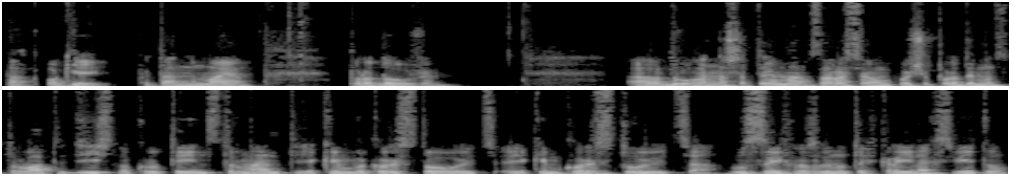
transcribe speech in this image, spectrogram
Так, окей, питань немає. Продовжуємо. Друга наша тема. Зараз я вам хочу продемонструвати дійсно крутий інструмент, яким використовуються, яким користуються в усіх розвинутих країнах світу.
